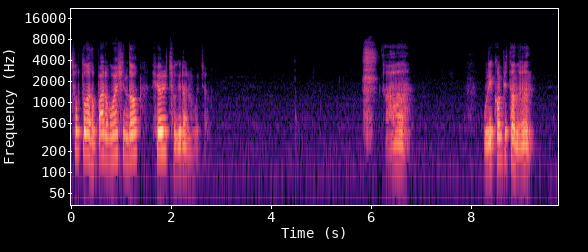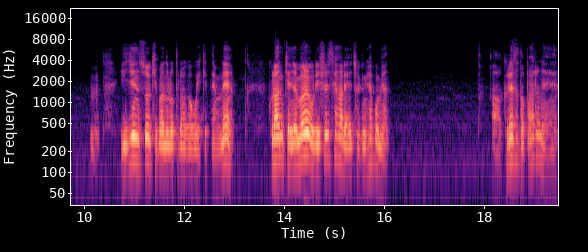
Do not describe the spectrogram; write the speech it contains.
속도가 더 빠르고 훨씬 더 효율적이라는 거죠. 아, 우리 컴퓨터는 음, 이진수 기반으로 들어가고 있기 때문에 그러한 개념을 우리 실생활에 적용해 보면 아 그래서 더 빠르네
